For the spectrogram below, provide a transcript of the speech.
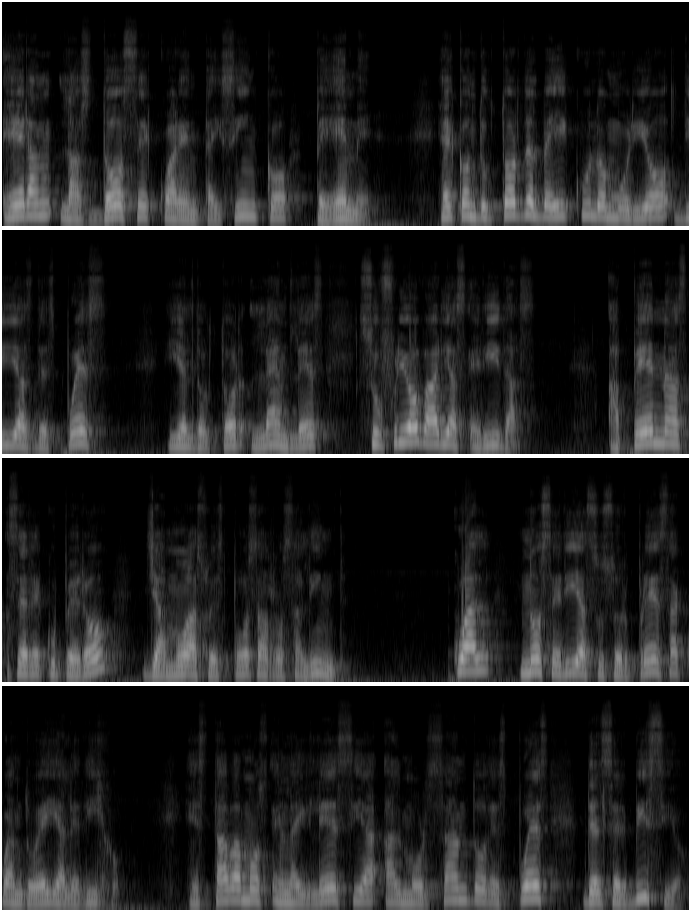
Eran las 12.45 pm. El conductor del vehículo murió días después y el doctor Landless sufrió varias heridas. Apenas se recuperó, llamó a su esposa Rosalind. ¿Cuál no sería su sorpresa cuando ella le dijo, estábamos en la iglesia almorzando después del servicio,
